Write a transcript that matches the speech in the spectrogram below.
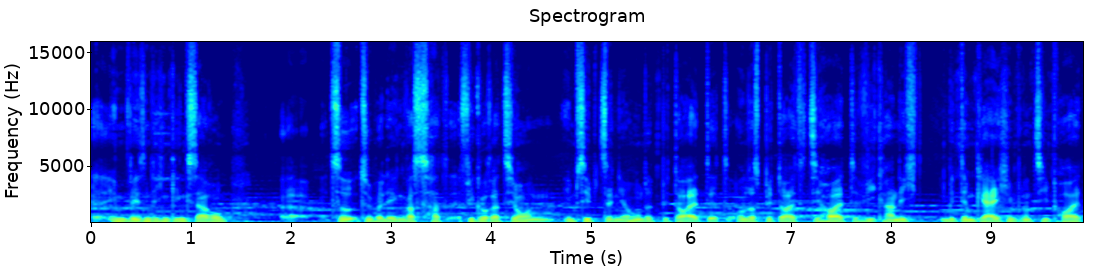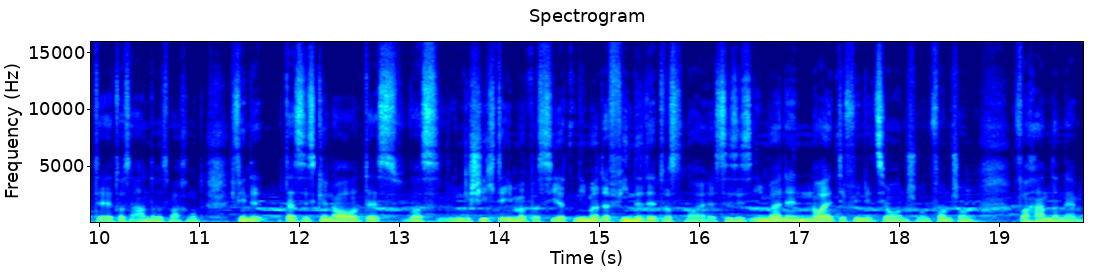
äh, im Wesentlichen ging es darum, zu, zu, überlegen, was hat Figuration im 17. Jahrhundert bedeutet und was bedeutet sie heute? Wie kann ich mit dem gleichen Prinzip heute etwas anderes machen? Und ich finde, das ist genau das, was in Geschichte immer passiert. Niemand erfindet etwas Neues. Es ist immer eine neue Definition schon von schon vorhandenem.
